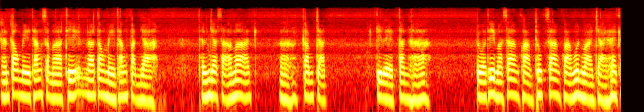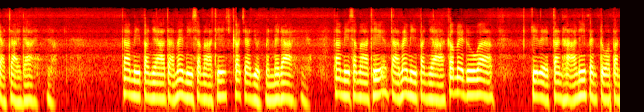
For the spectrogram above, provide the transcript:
ดันั้นต้องมีทั้งสมาธิและต้องมีทั้งปัญญา ถึงจะสามารถกำจัดกิเลสตัณหา ตัวที่มาสร้างความทุกข์สร้างความวุ่นวายใจให้กับใจได้ ถ้ามีปัญญาแต่ไม่มีสมาธิก็จะหยุดมันไม่ได้ ถ้ามีสมาธิแต่ไม่มีปัญญาก็ไม่รู้ว่ากิเลสตัณหานี้เป็นตัวปัญ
